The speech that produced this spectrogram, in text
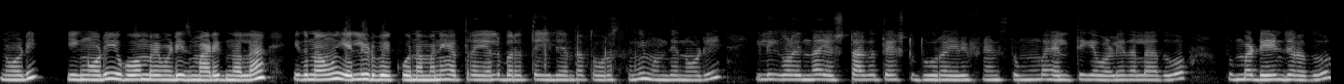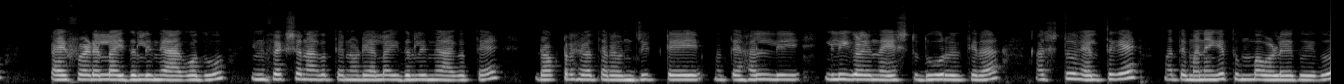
ನೋಡಿ. ಈಗ ನೋಡಿ ಹೋಮ್ ರೆಮಿಡೀಸ್ ಮಾಡಿದ್ನಲ್ಲ, ಇದು ನಾವು ಎಲ್ಲಿಡಬೇಕು? ನಮ್ಮ ಮನೆ ಹತ್ರ ಎಲ್ಲಿ ಬರುತ್ತೆ ಇಲ್ಲಿ ಅಂತ ತೋರಿಸ್ತೀನಿ. ಮುಂದೆ ನೋಡಿ, ಇಲಿಗಳಿಂದ ಎಷ್ಟಾಗುತ್ತೆ, ಅಷ್ಟು ದೂರ ಇರಿ ಫ್ರೆಂಡ್ಸ್ ತುಂಬ ಹೆಲ್ತಿಗೆ ಒಳ್ಳೆಯದಲ್ಲ ಅದು. ತುಂಬ ಡೇಂಜರ್ ಅದು. ಟೈಫಾಯ್ಡ್ ಎಲ್ಲ ಇದರಿಂದ ಆಗೋದು. ಇನ್ಫೆಕ್ಷನ್ ಆಗುತ್ತೆ ನೋಡಿ, ಎಲ್ಲ ಇದರಿಂದ ಆಗುತ್ತೆ. ಡಾಕ್ಟರ್ ಹೇಳ್ತಾರೆ, ಒಂದು ಜಿಟ್ಟೆ ಮತ್ತು ಹಲ್ಲಿ, ಇಲಿಗಳಿಂದ ಎಷ್ಟು ದೂರ ಇರ್ತೀರ, ಅಷ್ಟು ಹೆಲ್ತ್ಗೆ ಮತ್ತು ಮನೆಗೆ ತುಂಬ ಒಳ್ಳೆಯದು ಇದು.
